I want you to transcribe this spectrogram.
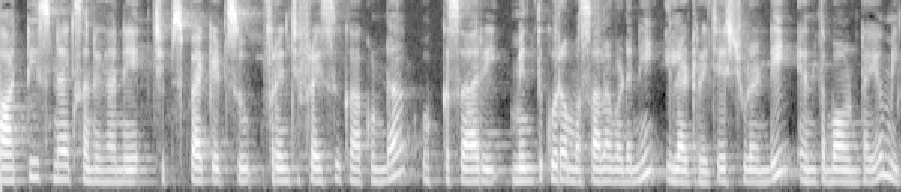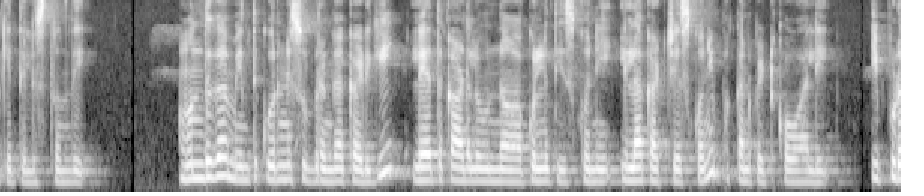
పార్టీ స్నాక్స్ అనగానే చిప్స్ ప్యాకెట్స్ ఫ్రెంచ్ ఫ్రైస్ కాకుండా ఒక్కసారి మెంతికూర మసాలా వడని ఇలా ట్రై చేసి చూడండి ఎంత బాగుంటాయో మీకే తెలుస్తుంది. ముందుగా మెంతికూరని శుభ్రంగా కడిగి లేత కాడలో ఉన్న ఆకుల్ని తీసుకొని ఇలా కట్ చేసుకొని పక్కన పెట్టుకోవాలి. ఇప్పుడు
